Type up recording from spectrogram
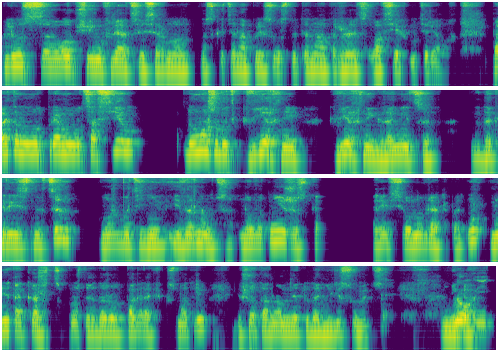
Плюс общая инфляция все равно, так сказать, она присутствует, она отражается во всех материалах. Поэтому вот прямо вот совсем, ну, может быть, к верхней, к верхней границе до кризисных цен, может быть, и, не, и вернуться. Но вот ниже, скорее всего, ну, вряд ли. Ну, мне так кажется. Просто я даже вот по графику смотрю, и что-то она мне туда не рисуется. Никак. Ну,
